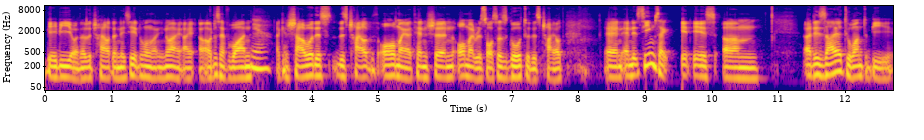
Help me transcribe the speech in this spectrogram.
baby or another child? And they say, no, you know, I, I I'll just have one. Yeah. I can shower this this child with all my attention, all my resources go to this child, and and it seems like it is. Um, a desire to want to be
